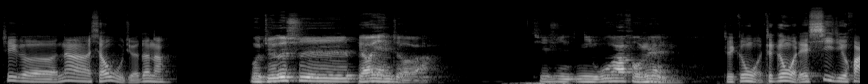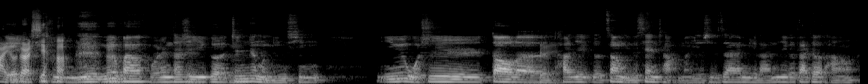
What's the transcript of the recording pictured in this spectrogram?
这个那小五觉得呢？我觉得是表演者吧，其实你无法否认，这跟我这跟我这戏剧化有点像，你没有没有办法 否认他是一个真正的明星，因为我是到了他这个葬礼的现场嘛，也是在米兰的这个大教堂，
